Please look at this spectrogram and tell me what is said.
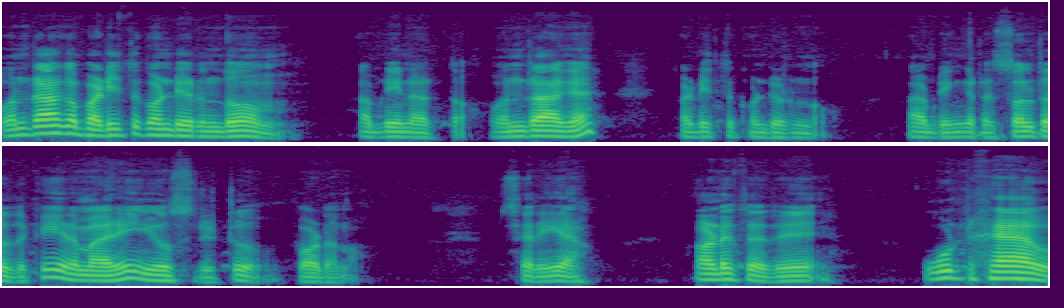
ஒன்றாக படித்து கொண்டிருந்தோம் அப்படின்னு அர்த்தம். ஒன்றாக படித்து கொண்டிருந்தோம் அப்படிங்கிற சொல்கிறதுக்கு இது மாதிரி யூஸ்டு டு போடணும். சரியா? அடுத்தது வுட் ஹேவ்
